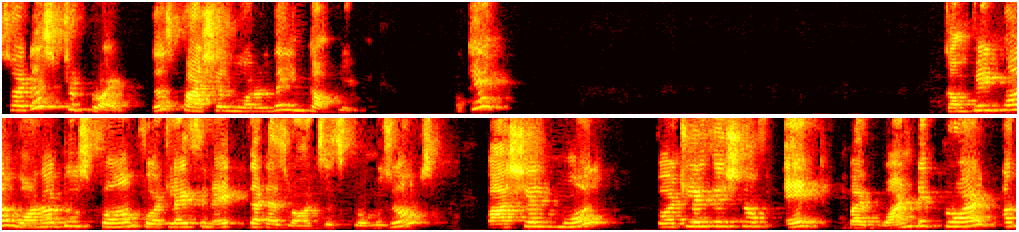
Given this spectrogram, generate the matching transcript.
So it is triploid. This partial mole or the incomplete. Okay. Complete mole, one or two sperm fertilize an egg that has lots of chromosomes partial mole, fertilization of egg by one diploid or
